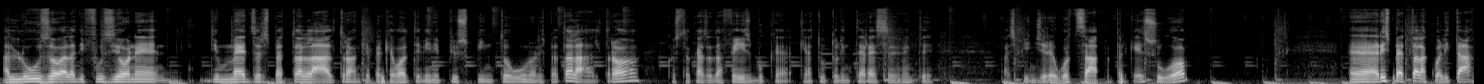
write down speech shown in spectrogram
all'uso, alla diffusione di un mezzo rispetto all'altro, anche perché a volte viene più spinto uno rispetto all'altro, questo caso da Facebook che ha tutto l'interesse ovviamente a spingere WhatsApp perché è suo, eh, rispetto alla qualità.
